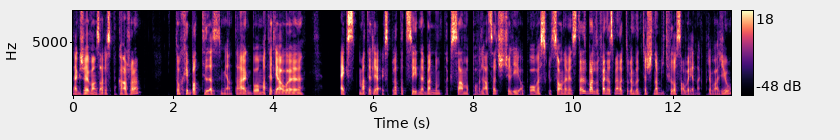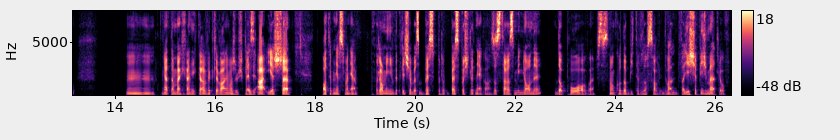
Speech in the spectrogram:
Także wam zaraz pokażę. To chyba tyle zmian, tak? Bo materiały eks, materiały eksploatacyjne będą tak samo powracać, czyli o połowę skrócone, więc to jest bardzo fajna zmiana, którą bym też na bitwy losowe jednak prowadził. Mm, ja ta mechanika wykrywania może być crazy. A, jeszcze o tym nie wspomniałem. Promień wykrycia bez, bez, bezpośredniego został zmieniony do połowy w stosunku do bitew losowych. 25 metrów.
